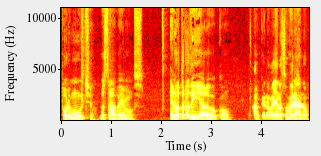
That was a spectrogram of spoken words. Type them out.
Por mucho, lo sabemos. El otro día, loco. Aunque no vaya a los soberanos.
